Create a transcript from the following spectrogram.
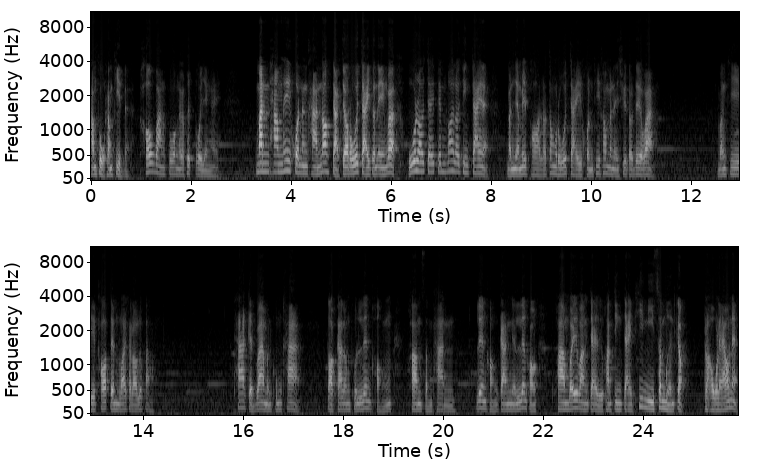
ทำถูกทำผิดอะเขาวางตัวไงประพฤติตัวยังไง มันทำให้คนอังคารนอกจากจะรู้ใจตนเองว่าหูเราใจเต็มร้อยเราจริงใจเนี่ยมันยังไม่พอเราต้องรู้ใจคนที่เข้ามาในชีวิตเราด้วยว่า บางทีเขาเต็มร้อยกับเราหรือเปล่า ถ้าเกิดว่ามันคุ้มค่าต่อการลงทุนเรื่องของความสัมพันธ์ เรื่องของการเงินเรื่องของความไว้วางใจหรือความจริงใจที่มีเสมือนกับเราแล้วเนี่ย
